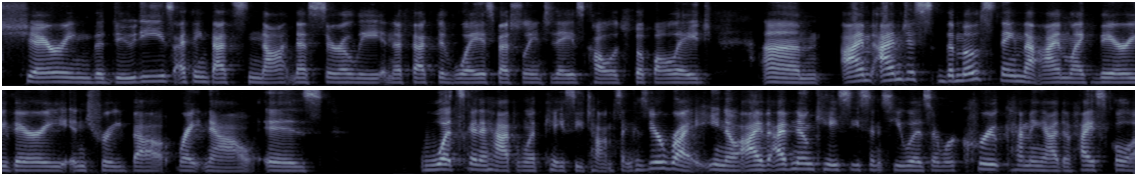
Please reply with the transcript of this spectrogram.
sharing the duties. I think that's not necessarily an effective way, especially in today's college football age. Um, I'm I'm just the most thing that I'm like very very intrigued about right now is what's going to happen with Casey Thompson because you're right. You know, I've I've known Casey since he was a recruit coming out of high school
